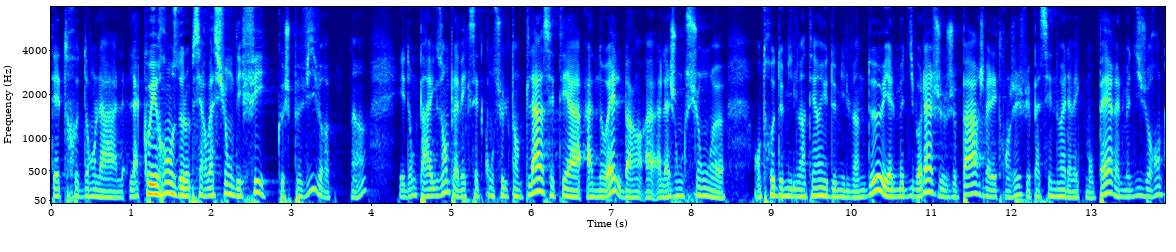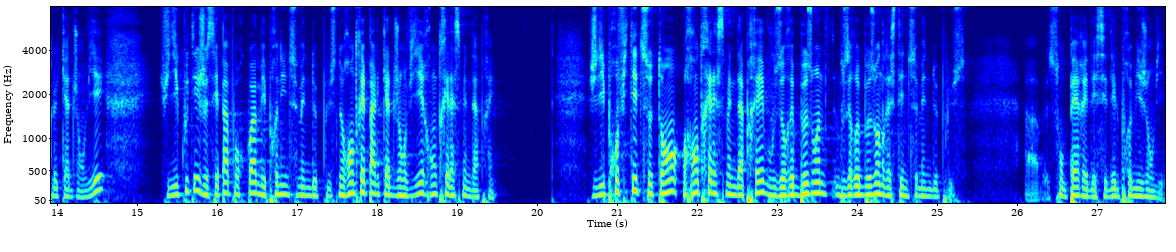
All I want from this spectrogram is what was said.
d'être dans la cohérence de l'observation des faits que je peux vivre Hein. et donc, par exemple, avec cette consultante-là, c'était à, Noël, ben, à, la jonction euh, entre 2021 et 2022, et elle me dit, voilà, je, pars, je vais à l'étranger, je vais passer Noël avec mon père. Elle me dit, je rentre le 4 janvier. Je lui dis, écoutez, je ne sais pas pourquoi, mais prenez une semaine de plus. Ne rentrez pas le 4 janvier, rentrez la semaine d'après. Je dis, profitez de ce temps, rentrez la semaine d'après, vous, aurez besoin de, vous aurez besoin de rester une semaine de plus. Ah, son père est décédé le 1er janvier.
